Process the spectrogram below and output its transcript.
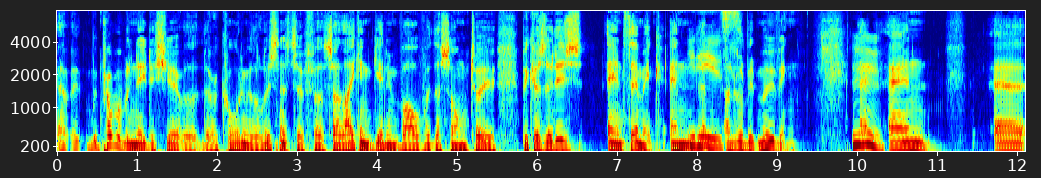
uh, we probably need to share the recording with the listeners to, for, so they can get involved with the song too, because it is anthemic and a, a, little bit moving. Mm. A- and uh,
